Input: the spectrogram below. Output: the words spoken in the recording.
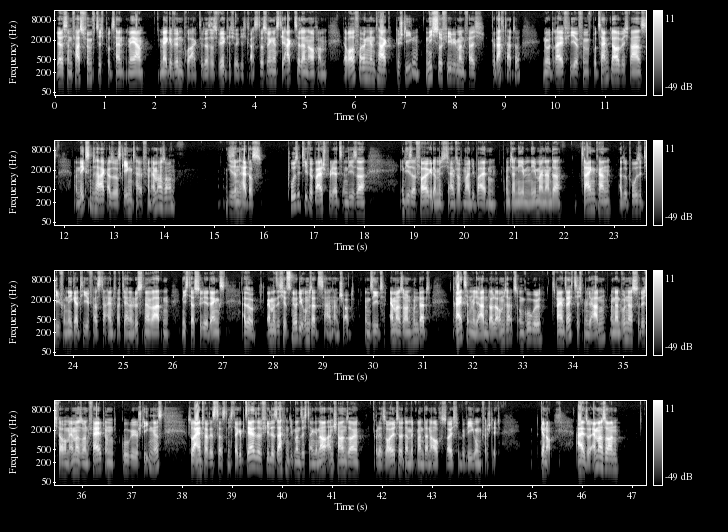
ja, das sind fast 50 Prozent mehr mehr Gewinn pro Aktie. Das ist wirklich, wirklich krass. Deswegen ist die Aktie dann auch am darauffolgenden Tag gestiegen. Nicht so viel, wie man vielleicht gedacht hatte. Nur 3, 4, 5 Prozent, glaube ich, war es am nächsten Tag, also das Gegenteil von Amazon. Die sind halt das positive Beispiel jetzt in dieser, in dieser Folge, damit ich einfach mal die beiden Unternehmen nebeneinander zeigen kann, also positiv und negativ, was da einfach die Analysten erwarten. Nicht, dass du dir denkst, also wenn man sich jetzt nur die Umsatzzahlen anschaut und sieht, Amazon 113 Milliarden Dollar Umsatz und Google 62 Milliarden und dann wunderst du dich, warum Amazon fällt und Google gestiegen ist. So einfach ist das nicht. Da gibt es sehr, sehr viele Sachen, die man sich dann genau anschauen soll oder sollte, damit man dann auch solche Bewegungen versteht. Genau. Also Amazon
